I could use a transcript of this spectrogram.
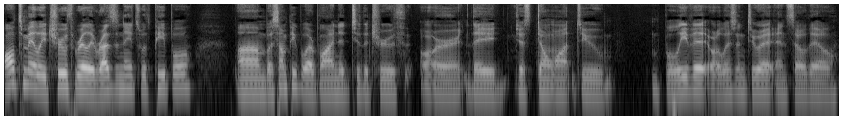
ultimately truth really resonates with people. Um, but some people are blinded to the truth or they just don't want to believe it or listen to it. And so they'll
